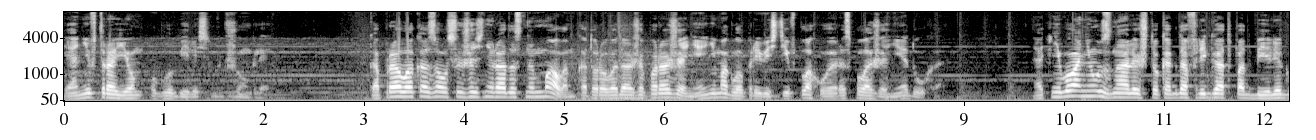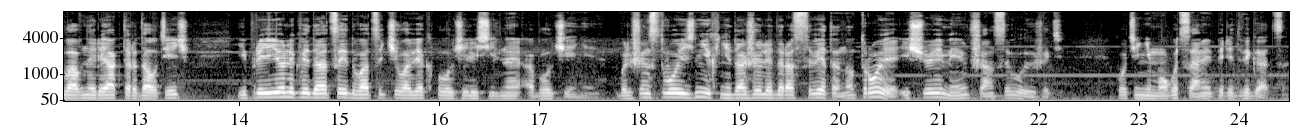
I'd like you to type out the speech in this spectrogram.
и они втроем углубились в джунгли. Капрал оказался жизнерадостным малым, которого даже поражение не могло привести в плохое расположение духа. От него они узнали, что когда фрегат подбили, главный реактор дал течь, и при ее ликвидации 20 человек получили сильное облучение. Большинство из них не дожили до рассвета, но трое еще имеют шансы выжить, хоть и не могут сами передвигаться.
